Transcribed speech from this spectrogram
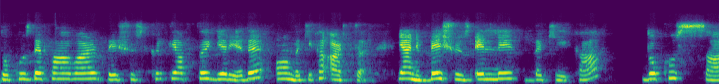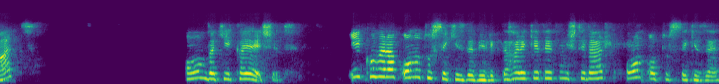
9 defa var. 540 yaptı. Geriye de 10 dakika arttı. Yani 550 dakika 9 saat 10 dakikaya eşit. İlk olarak 10.38'de birlikte hareket etmiştiler. 10.38'e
